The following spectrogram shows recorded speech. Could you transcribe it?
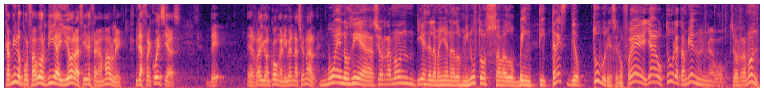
Camilo, por favor, día y hora, si eres tan amable, y las frecuencias de eh, Radio Ancón a nivel nacional. Buenos días, señor Ramón, 10 de la mañana, dos minutos, sábado 23 de octubre, se nos fue ya octubre también, señor Ramón.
